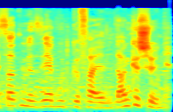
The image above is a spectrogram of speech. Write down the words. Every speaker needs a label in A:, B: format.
A: Es hat mir sehr gut gefallen. Dankeschön.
